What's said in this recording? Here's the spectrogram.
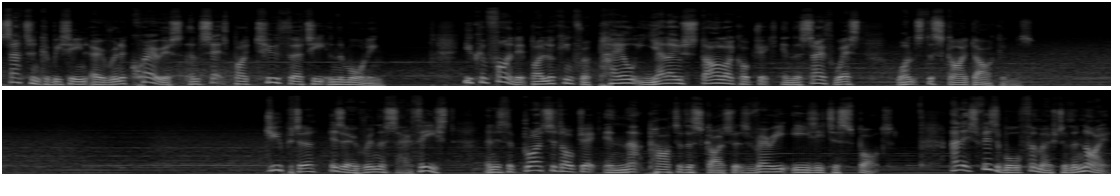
Saturn can be seen over in Aquarius and sets by 2:30 in the morning. You can find it by looking for a pale yellow star-like object in the southwest once the sky darkens. Jupiter is over in the southeast and is the brightest object in that part of the sky, so it's very easy to spot. And it's visible for most of the night,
